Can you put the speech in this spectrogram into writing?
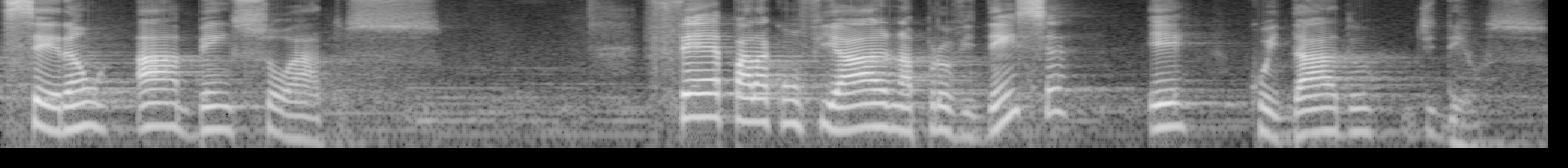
serão abençoados. Fé para confiar na providência e cuidado de Deus.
